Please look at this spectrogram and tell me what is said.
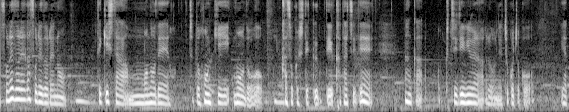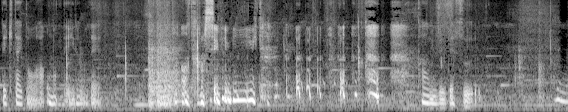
それぞれがそれぞれの適したものでちょっと本気モードを加速していくっていう形でなんかプチリニューアルをねちょこちょこやっていきたいとは思っているので。あお楽しみにみたいな感じです。でも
